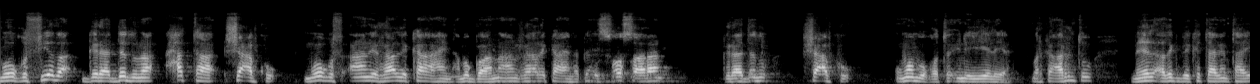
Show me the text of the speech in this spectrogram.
mowqifyada garaadaduna xataa shacabku mowqif aanay raalli ka ahayn ama go'aano aanay raalli ka ahayn hadday soo saaraan garaadadu shacabku uma muuqato inay yeelayaan. Marka arrintu meel adag bay ka taagan tahay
